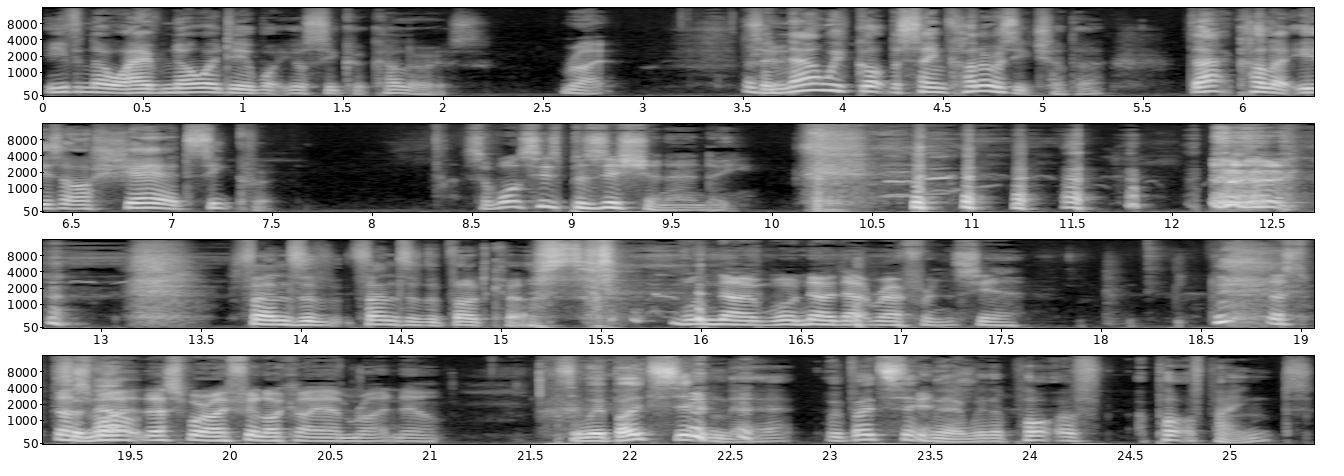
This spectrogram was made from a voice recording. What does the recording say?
even though I have no idea what your secret color is. Right. So Okay. now we've got the same color as each other. That color is our shared secret. So what's his position, Andy? Fans of fans of the podcast. We'll know. We'll know that reference. Yeah. That's that's now- why, that's where I feel like I am right now. So we're both sitting there. We're both sitting there with a pot of a pot of paint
